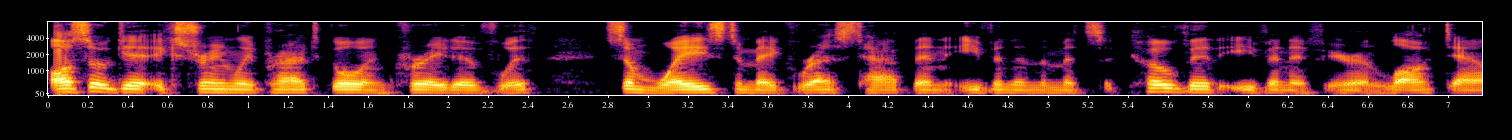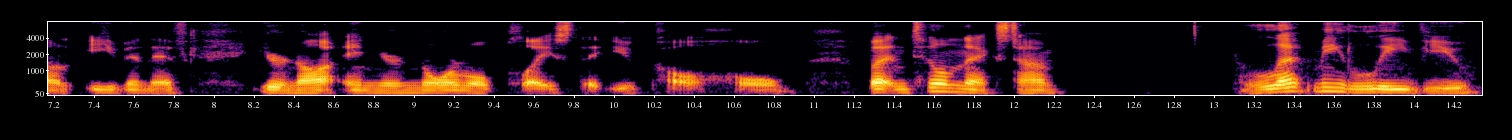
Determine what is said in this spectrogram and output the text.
Also, get extremely practical and creative with some ways to make rest happen, even in the midst of COVID, even if you're in lockdown, even if you're not in your normal place that you call home. But until next time, let me leave you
